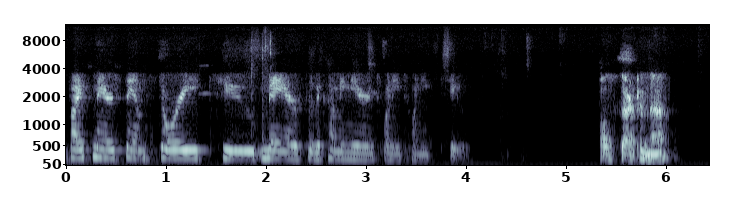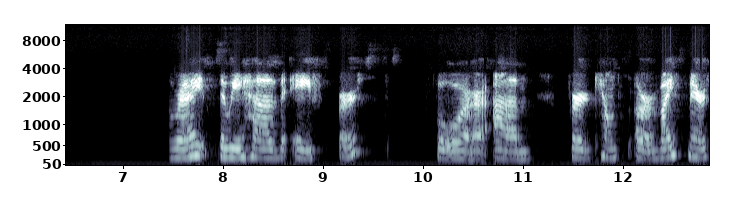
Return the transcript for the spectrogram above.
Vice Mayor Sam Storey to mayor for the coming year in 2022. I'll second that. All right, so we have a first for um, for council or Vice Mayor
